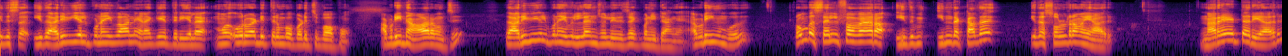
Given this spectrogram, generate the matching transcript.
இது ச இது அறிவியல் புனைவான்னு எனக்கே தெரியல. ஒரு வாட்டி திரும்ப படித்து பார்ப்போம் அப்படின்னு ஆரம்பிச்சு இது அறிவியல் புனைவு இல்லைன்னு சொல்லி ரிஜெக்ட் பண்ணிட்டாங்க. அப்படிங்கும்போது ரொம்ப செல்ஃப் அவேராக இது இந்த கதை இதை சொல்கிறவன் யார்? நரேட்டர் யார்?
